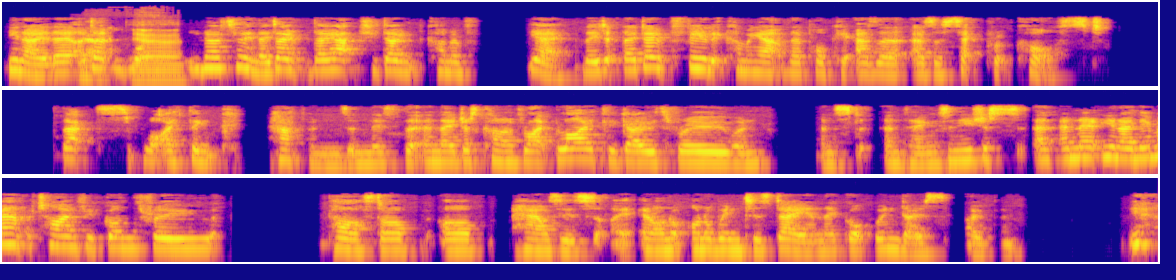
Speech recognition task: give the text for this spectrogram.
You know, they, yeah. I don't. Yeah. You know what I mean? They don't. They actually don't kind of. Yeah, they they don't feel it coming out of their pocket as a as a separate cost that's what I think happens, and there's that, and they just kind of like blithely go through and and and things, and you just and, and you know the amount of times we've gone through past our our houses on a, on a winter's day, and they've got windows open. Yeah,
